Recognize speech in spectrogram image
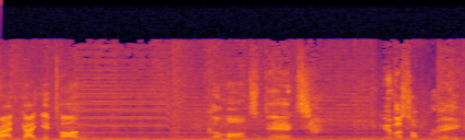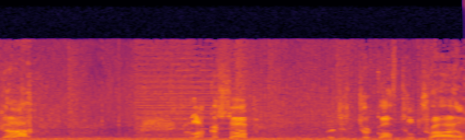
Rat got your tongue? Come on, Stintz. Give us a break, huh? You lock us up, I just jerk off till trial.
